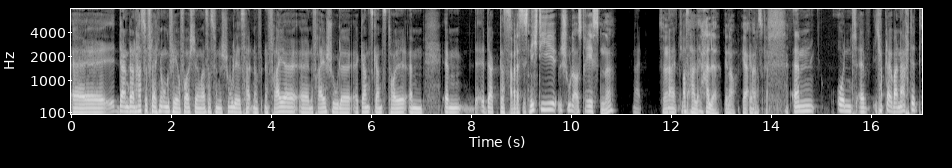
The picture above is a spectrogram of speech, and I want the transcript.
äh, dann, dann hast du vielleicht eine ungefähre Vorstellung, was das für eine Schule ist. Halt eine, eine freie, äh, eine freie Schule, äh, ganz, ganz toll. Ähm, ähm, da, das Aber das ist nicht die Schule aus Dresden, ne? Nein. Sondern Nein, aus Halle. Halle, genau. Ja, ja genau. alles klar. Ähm, und äh, ich habe da übernachtet.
